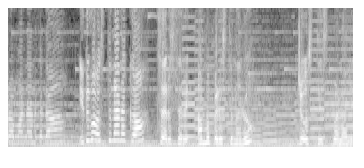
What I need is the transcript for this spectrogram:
తీసుకురమ్మన్నాను కదా? ఇదిగో వస్తున్నానక్క. సరే సరే అమ్మ పిలుస్తున్నారు? జ్యూస్ తీసుకువెళ్ళాలి.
